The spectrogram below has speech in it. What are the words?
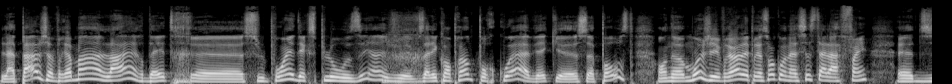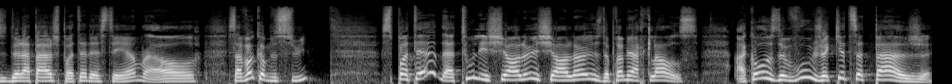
la page a vraiment l'air d'être euh, sur le point d'exploser. Hein. Vous allez comprendre pourquoi avec euh, ce post. On a, moi, j'ai vraiment l'impression qu'on assiste à la fin euh, du, de la page Spotted STM. Alors, ça va comme suit. Spotted à tous les chialeux et chialeuses de première classe. À cause de vous, je quitte cette page,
